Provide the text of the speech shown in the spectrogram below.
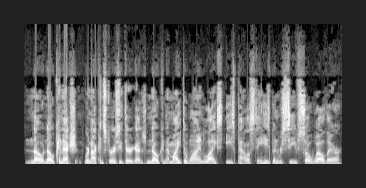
no no connection. We're not conspiracy theory guys. No connection. Mike DeWine likes East Palestine. He's been received so well there.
